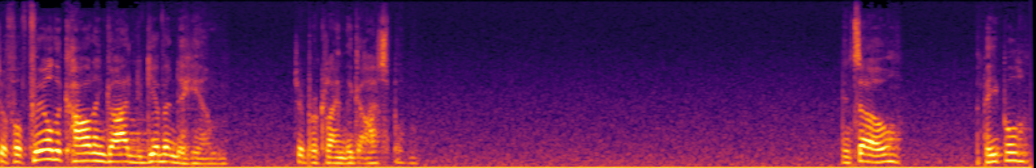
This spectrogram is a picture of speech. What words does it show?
to fulfill the calling God had given to him to proclaim the gospel. And so the people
